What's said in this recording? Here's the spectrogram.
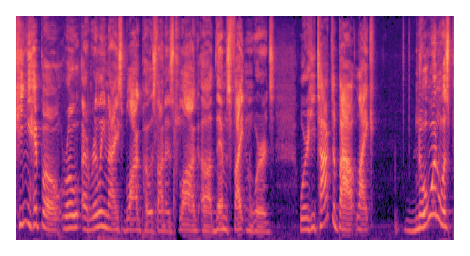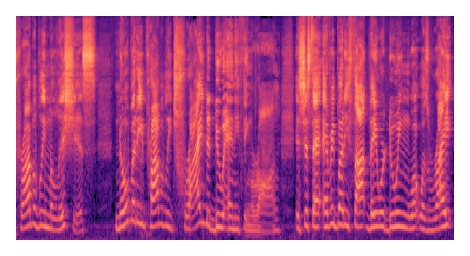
King Hippo wrote a really nice blog post on his blog, uh, Them's Fighting Words, where he talked about like no one was probably malicious. Nobody probably tried to do anything wrong. It's just that everybody thought they were doing what was right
